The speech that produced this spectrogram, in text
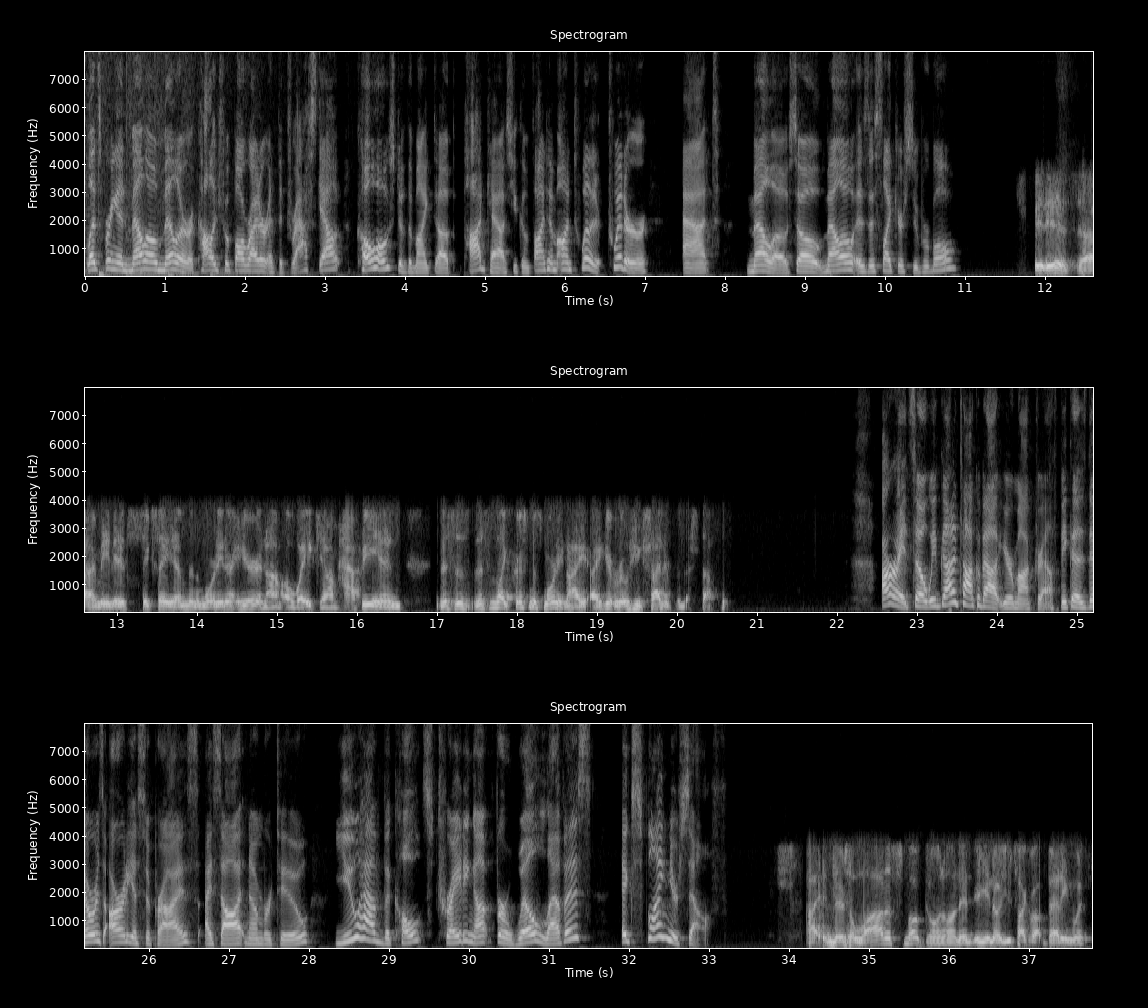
Let's bring in Mello Miller, a college football writer at the Draft Scout, co-host of the Mic'd Up podcast. You can find him on Twitter, Twitter at Mello. So, Mello, is this like your Super Bowl? It is. Uh, I mean, it's 6 a.m. in the morning right here, and I'm awake. I'm happy, and this is this is like Christmas morning. I, I get really excited for this stuff. All right, so we've got to talk about your mock draft because there was already a surprise. I saw it number two you have the Colts trading up for Will Levis. Explain yourself. Uh, there's a lot of smoke going on, and you know, you talk about betting with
